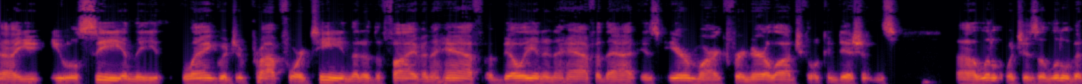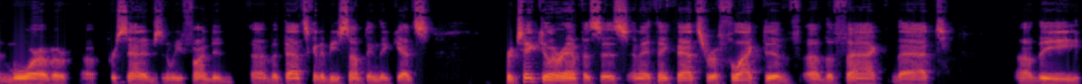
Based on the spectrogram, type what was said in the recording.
Uh, you, you will see in the language of Prop 14 that of the five and a half, a billion and a half of that is earmarked for neurological conditions, a little, which is a little bit more of a, a percentage than we funded, uh, but that's going to be something that gets particular emphasis, and I think that's reflective of the fact that uh, the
